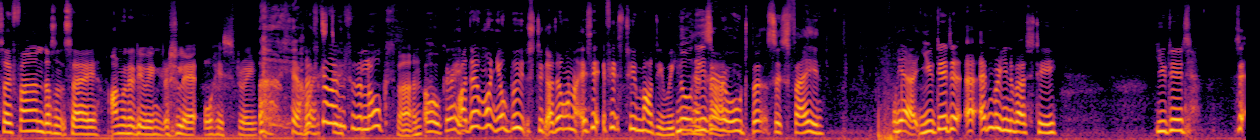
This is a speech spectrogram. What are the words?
So Fern doesn't say, I'm going to do English lit or history. yeah. Let's go over do- to the logs, Fern. Oh, great. I don't want your boots to. I don't want. Is it if it's too muddy? We can. no, these are old boots. It's fine. Yeah, you did it at Edinburgh University. You did. Is it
